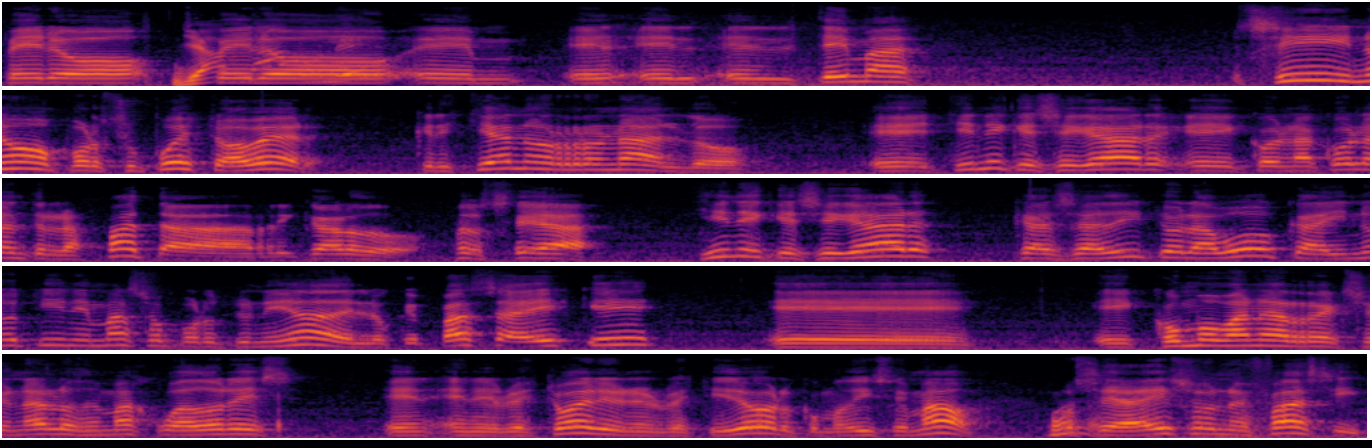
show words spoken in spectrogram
pero, Ya pero eh, el, el- el tema... Sí, no, por supuesto. A ver, Cristiano Ronaldo eh, tiene que llegar eh, con la cola entre las patas, Ricardo. O sea, tiene que llegar calladito la boca y no tiene más oportunidades. Lo que pasa es que eh, eh, cómo van a reaccionar los demás jugadores en, el vestuario, en el vestidor, como dice Mao. O sea, eso no es fácil.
